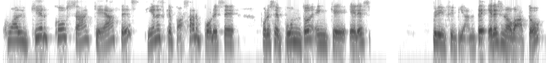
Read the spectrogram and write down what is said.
cualquier cosa que haces, tienes que pasar por ese, por ese punto en que eres principiante, eres novato,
